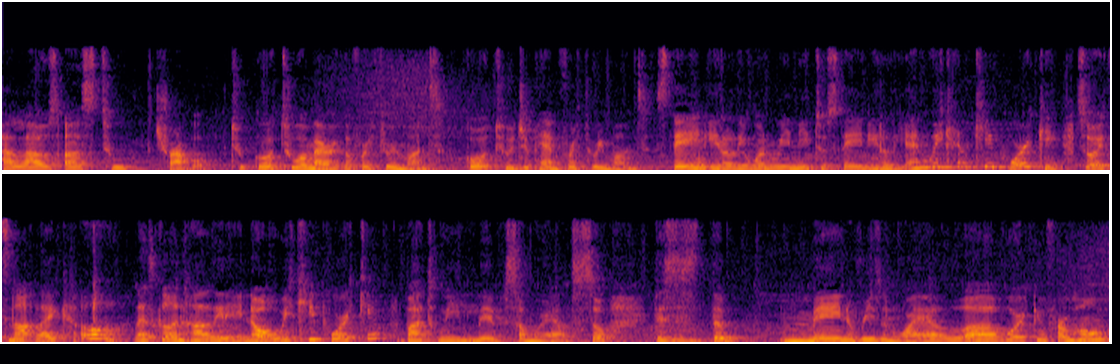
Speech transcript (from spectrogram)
allows us to travel, to go to America for three months, go to Japan for three months, stay in Italy when we need to stay in Italy, and we can keep working. So it's not like, oh, let's go on holiday. No, we keep working, but we live somewhere else. So this is the main reason why I love working from home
